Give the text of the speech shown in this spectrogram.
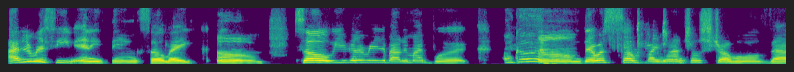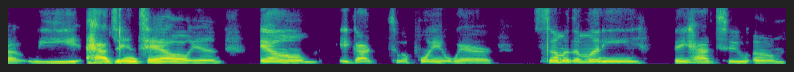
I didn't receive anything. So like um so you're going to read about in my book. oh good Um there was some financial struggles that we had to entail and um it got to a point where some of the money they had to um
